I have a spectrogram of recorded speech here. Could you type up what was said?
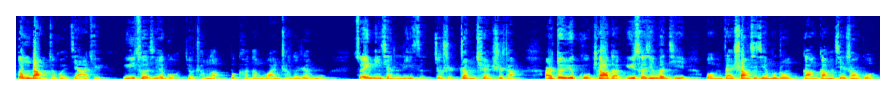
动荡就会加剧，预测结果就成了不可能完成的任务。最明显的例子就是证券市场。而对于股票的预测性问题，我们在上期节目中刚刚介绍过。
